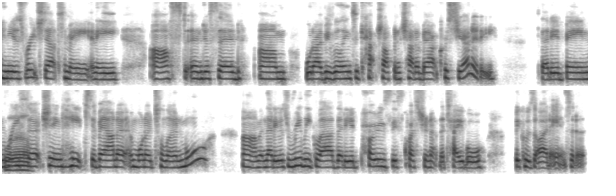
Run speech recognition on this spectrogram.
and he has reached out to me and he asked and just said, um, "Would I be willing to catch up and chat about Christianity?" That he had been wow. researching heaps about it and wanted to learn more. Um, and that he was really glad that he had posed this question at the table because I'd answered it.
